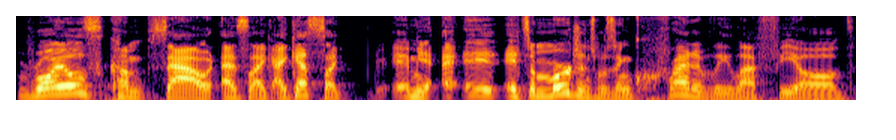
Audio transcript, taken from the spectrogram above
Royals comes out as like, I guess, like, I mean, it, its emergence was incredibly left field.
